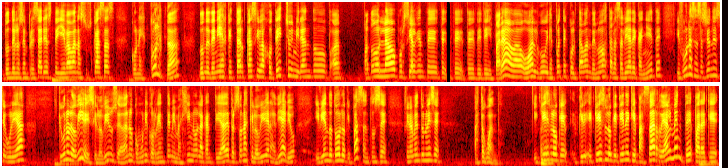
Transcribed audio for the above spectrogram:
donde los empresarios te llevaban a sus casas con escolta, donde tenías que estar casi bajo techo y mirando para todos lados por si alguien te- te- te- te disparaba o algo, y después te escoltaban de nuevo hasta la salida de Cañete. Y fue una sensación de inseguridad que uno lo vive, y si lo vive un ciudadano común y corriente, me imagino la cantidad de personas que lo viven a diario y viendo todo lo que pasa. Entonces, finalmente uno dice, ¿hasta cuándo? ¿Y qué es lo que, qué, qué es lo que tiene que pasar realmente para que,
